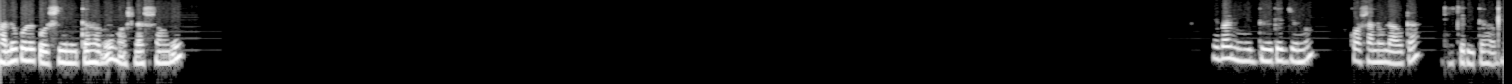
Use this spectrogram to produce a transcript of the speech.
ভালো করে কষিয়ে নিতে হবে মশলার সঙ্গে। এবার মিনিট দুয়েকের জন্য কষানো লাউটা ঢেকে দিতে হবে।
